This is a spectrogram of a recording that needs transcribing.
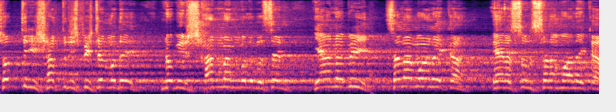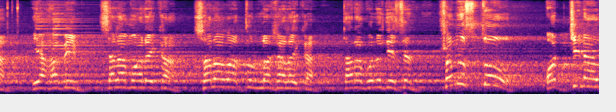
ছত্রিশ, সাতত্রিশ পৃষ্ঠার মধ্যে নবীর সম্মান বলে বলছেন, ইয়া নবী, সালাম আলাইকা, ইয়া রসুল, সালাম আলাইকা, ইয়া হাবিব, সালাম আলাইকা সালাবাতুল্লাহ আলাইকা। তারা বলে দিয়েছেন, সমস্ত অরিজিনাল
